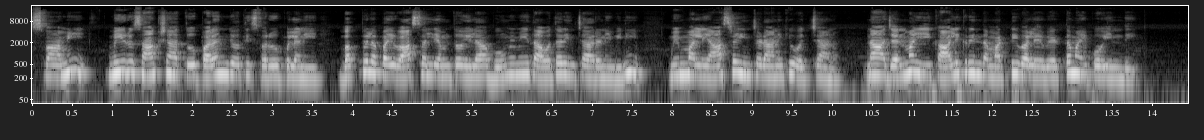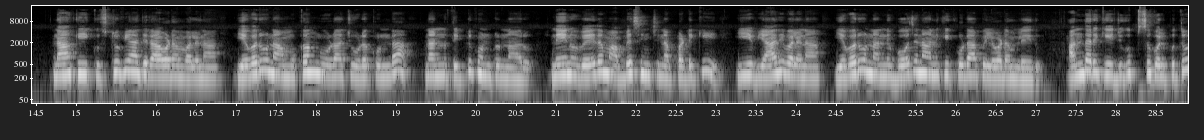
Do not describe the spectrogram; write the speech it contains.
స్వామి మీరు సాక్షాత్తు పరంజ్యోతి స్వరూపులని భక్తులపై వాత్సల్యంతో ఇలా భూమి మీద అవతరించారని విని మిమ్మల్ని ఆశ్రయించడానికి వచ్చాను. నా జన్మ ఈ కాలి క్రింద మట్టి వలె వ్యర్థమైపోయింది. నాకు ఈ కుష్ఠువ్యాధి రావడం వలన ఎవరూ నా ముఖం కూడా చూడకుండా నన్ను తిట్టుకుంటున్నారు. నేను వేదం అభ్యసించినప్పటికీ ఈ వ్యాధి వలన ఎవరూ నన్ను భోజనానికి కూడా పిలవడం లేదు. అందరికీ జుగుప్సు గొలుపుతూ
